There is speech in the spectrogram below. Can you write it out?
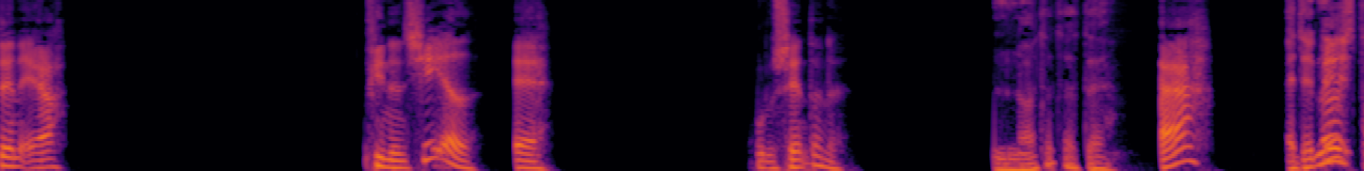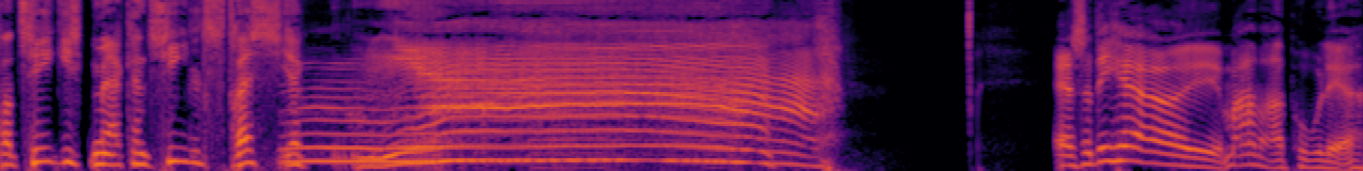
den er finansieret af producenterne. Nå, da, da, da. Ja, Er det noget Det- strategisk, merkantilt stress? Jeg... Altså det her øh, meget, meget populære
